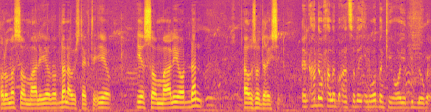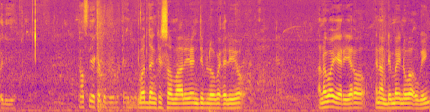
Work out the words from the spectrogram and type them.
Culummo soomaaliyeedoo dhan aa u istaagtay. Iyo iyo soomaali oo dhan aa u soo ducaysay hadda waxaa la go'aansaday in waddankii hooyo dib loogu celiyo. Waddankii soomaaliya in dib loogu celiyo annagoo yaryaro inaan dhimayno waa ogeyn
